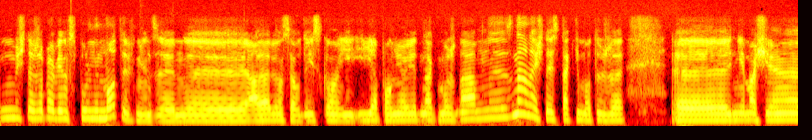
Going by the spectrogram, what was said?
myślę, że pewien wspólny motyw między e, Arabią Saudyjską i Japonią jednak można znaleźć. To jest taki motyw, że e, nie ma się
